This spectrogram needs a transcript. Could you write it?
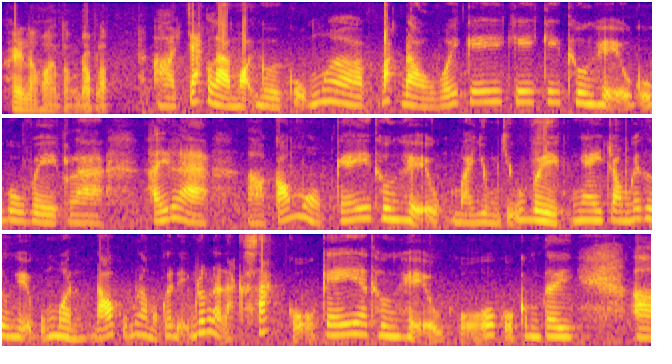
hay là hoàn toàn độc lập? À, chắc là mọi người cũng à, bắt đầu với cái cái cái thương hiệu của Go Việt là thấy là à, có một cái thương hiệu mà dùng chữ Việt ngay trong cái thương hiệu của mình. Đó cũng là một cái điểm rất là đặc sắc của cái thương hiệu của của công ty. À,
